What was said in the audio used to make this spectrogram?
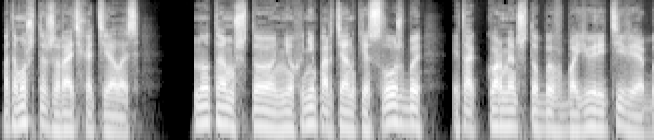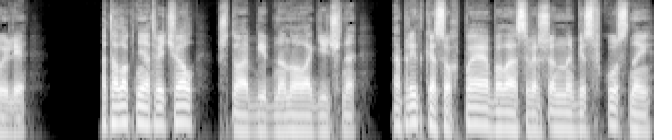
потому что жрать хотелось. «Ну там что, нюхни портянки службы, и так кормят, чтобы в бою ретивия были». Потолок не отвечал, что обидно, но логично. А плитка сухпая была совершенно безвкусной,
